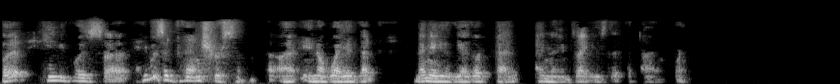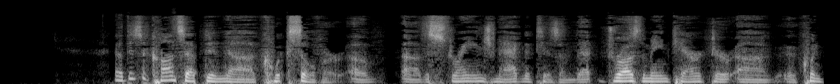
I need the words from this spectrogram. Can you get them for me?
but he was he was adventuresome in a way that many of the other pen, pen names I used at the time were. Now, there's a concept in uh, Quicksilver of uh, the strange magnetism that draws the main character, uh, Quinn,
